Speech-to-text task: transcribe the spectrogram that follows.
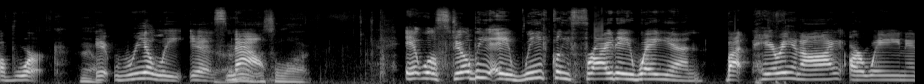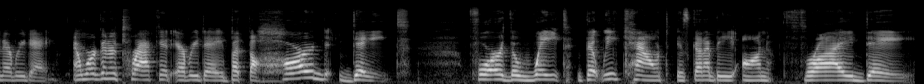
of work. Yeah. It really is. Know, now, that's a lot. it will still be a weekly Friday weigh in, but Harry and I are weighing in every day and we're going to track it every day. But the hard date for the weight that we count is going to be on Friday.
